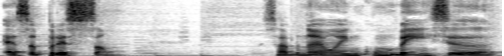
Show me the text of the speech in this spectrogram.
essa pressão. Sabe? Não é uma incumbência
